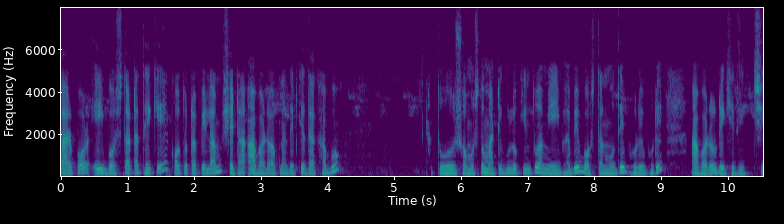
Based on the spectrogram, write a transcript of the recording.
তারপর এই বস্তাটা থেকে কতটা পেলাম সেটা আবারও আপনাদেরকে দেখাবো। তো সমস্ত মাটিগুলো কিন্তু আমি এইভাবে বস্তার মধ্যে ভরে ভরে আবারও রেখে দিচ্ছি।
